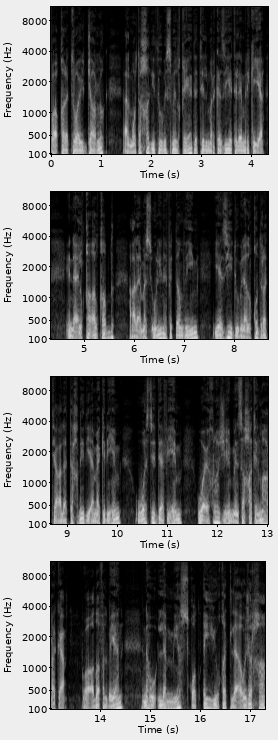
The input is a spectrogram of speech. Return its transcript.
وقال تروي جارلوك المتحدث باسم القيادة المركزية الأمريكية إن إلقاء القبض على مسؤولين في التنظيم يزيد من القدرة على تحديد أماكنهم واستهدافهم وإخراجهم من ساحة المعركة. وأضاف البيان أنه لم يسقط أي قتلى أو جرحى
